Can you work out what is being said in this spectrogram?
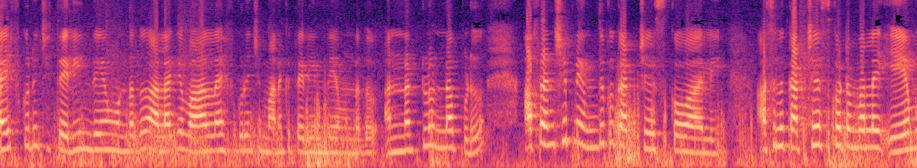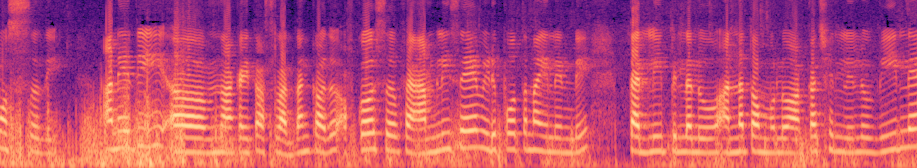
లైఫ్ గురించి తెలియదేం ఉండదు. అలాగే వాళ్ళ లైఫ్ గురించి మనకు తెలియదేం ఉండదు అన్నట్లు ఉన్నప్పుడు ఆ ఫ్రెండ్షిప్ని ఎందుకు కట్ చేసుకోవాలి? అసలు కట్ చేసుకోవటం వల్ల ఏమొస్తుంది? అనేది నాకైతే అసలు అర్థం కాదు. అఫ్కోర్స్ ఫ్యామిలీసే విడిపోతున్నాయిలేండి. తల్లి పిల్లలు అన్న తమ్ములు అక్క చెల్లెలు వీళ్ళే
